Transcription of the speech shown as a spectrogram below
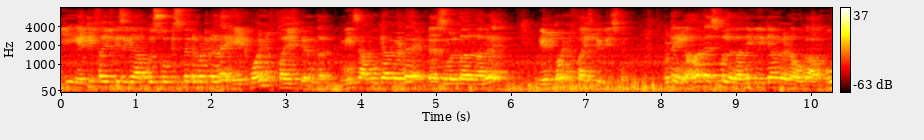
ये 85 की जगह आपको इसको किसमें कन्वर्ट करना है? 8.5 के अंदर। मींस आपको क्या करना है? डेसिमल का लगाना है? 8.5 के बीच में। बेटा, यहाँ डेसिमल लगाने के लिए क्या करना होगा आपको?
